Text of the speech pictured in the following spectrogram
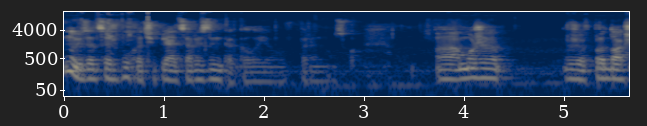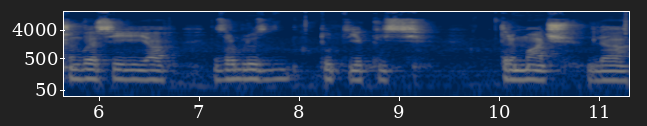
Ну і за це ж вухо чіпляється резинка, коли його в переноску. А може вже в продакшн версії я зроблю тут якийсь тримач для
